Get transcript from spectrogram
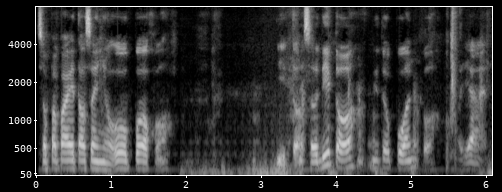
So, papakita ko sa inyo. Uupo ako. Dito. So, dito, dito upuan ko. Ayan.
